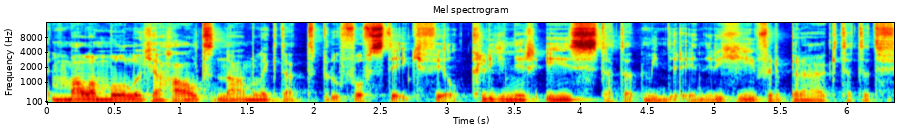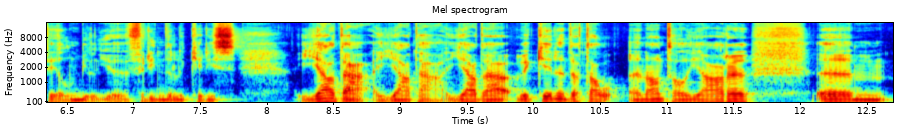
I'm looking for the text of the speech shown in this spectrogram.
malle molen gehaald, namelijk dat proof of stake veel cleaner is, dat het minder energie verbruikt, dat het veel milieuvriendelijker is. Jada, jada, jada. We kennen dat al een aantal jaren. Um,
